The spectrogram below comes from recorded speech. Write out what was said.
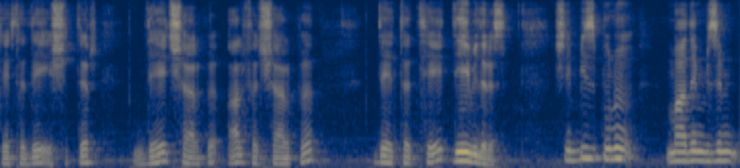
delta d eşittir d çarpı alfa çarpı delta t diyebiliriz. Şimdi biz bunu madem bizim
